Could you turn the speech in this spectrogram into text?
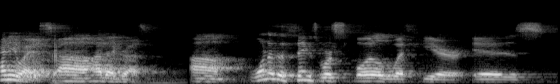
anyways, uh, I digress. Um, one of the things we're spoiled with here is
